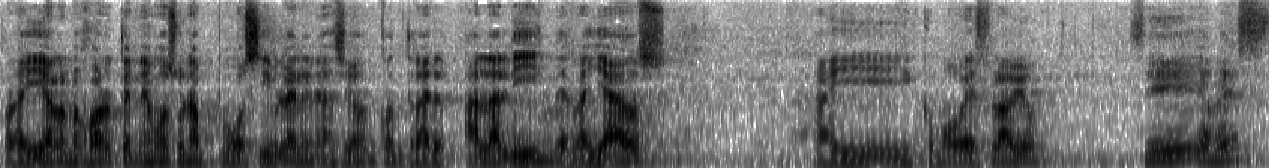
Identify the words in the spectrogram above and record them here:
Por ahí a lo mejor tenemos una posible alineación contra el Al-Ali de Rayados. Ahí, ¿cómo ves, Flavio? Sí, ya ves.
